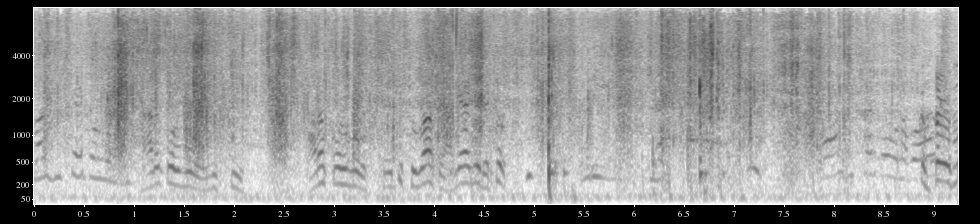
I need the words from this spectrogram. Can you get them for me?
বল বৃষ্টি করব না। আরও করব বৃষ্টি আরও করব। এই তো আগে আগে দেখো। করব।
